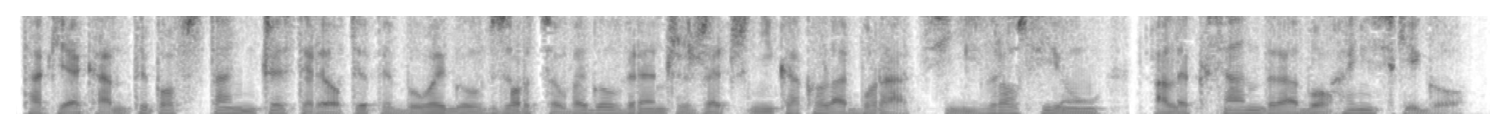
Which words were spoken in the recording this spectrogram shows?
Tak jak antypowstańcze stereotypy byłego wzorcowego wręcz rzecznika kolaboracji z Rosją, Aleksandra Bocheńskiego.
